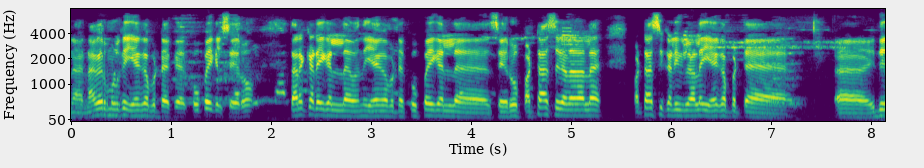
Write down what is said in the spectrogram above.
ந- நகர் முழுக்க ஏகப்பட்ட குப்பைகள் சேரும். தரக்கடைகளில் வந்து ஏகப்பட்ட குப்பைகள் சேரும். பட்டாசுகளால் பட்டாசு கழிவுகளால் ஏகப்பட்ட இது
